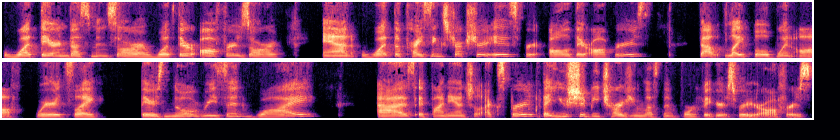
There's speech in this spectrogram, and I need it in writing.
what their investments are, what their offers are, and what the pricing structure is for all of their offers. That light bulb went off where it's like, there's no reason why as a financial expert that you should be charging less than four figures for your offers,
